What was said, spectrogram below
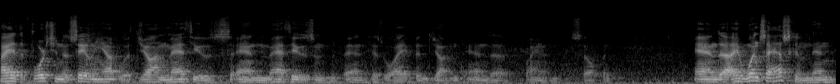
I had the fortune of sailing out with John Matthews and Matthews and, and his wife and John and uh, Feynman himself. And, and I once asked him then,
